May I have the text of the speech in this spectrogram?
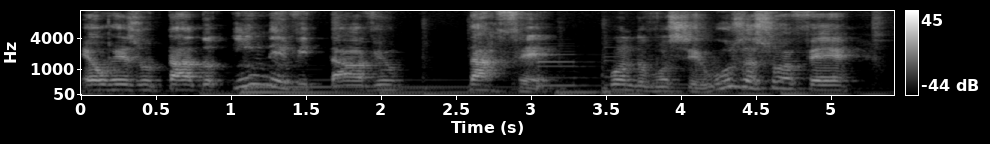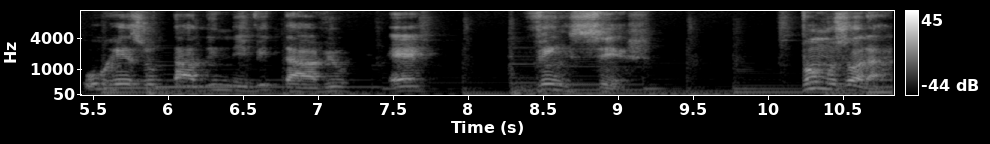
É o resultado inevitável da fé. Quando você usa a sua fé, o resultado inevitável é vencer. Vamos orar.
